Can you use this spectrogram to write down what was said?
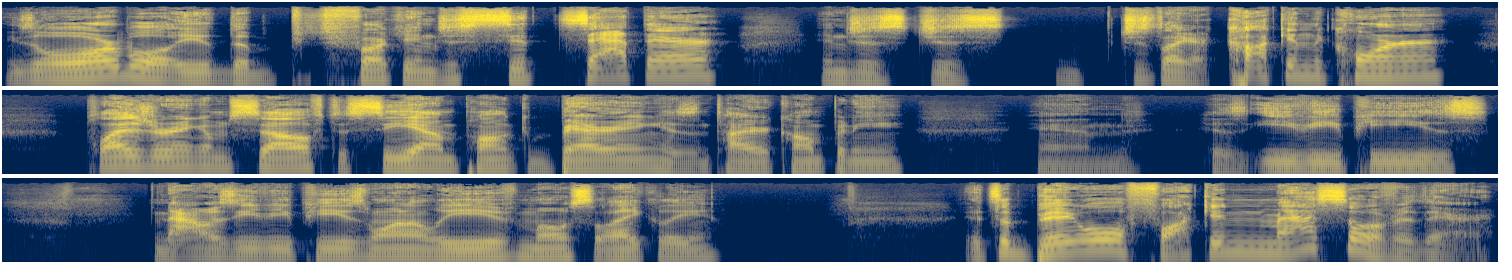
He's horrible. He, the fucking just sit sat there and just just just like a cuck in the corner, pleasuring himself to CM Punk burying his entire company and his EVPs. Now his EVPs want to leave, most likely. It's a big old fucking mess over there.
